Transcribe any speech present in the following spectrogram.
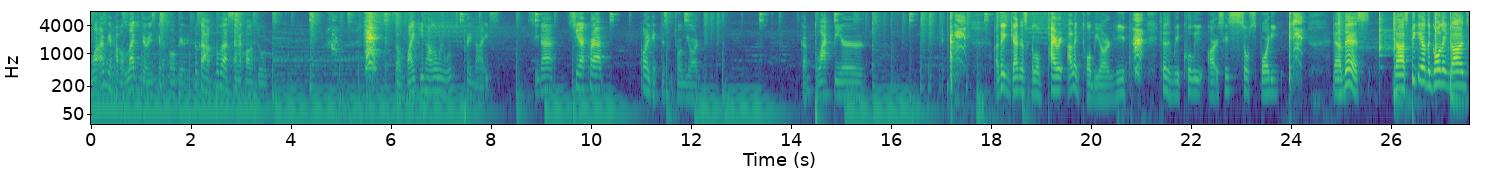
one, I already have a legendary Skipper Look at, look at that Santa Claus dude. the Viking Halloween looks pretty nice. See that? See that crap? I want to get this for Torbjorn. Got Blackbeard. I think get this like a little pirate. I like Torbjorn. He says really coolly art. He's so sporty. now this. Now speaking of the golden guns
